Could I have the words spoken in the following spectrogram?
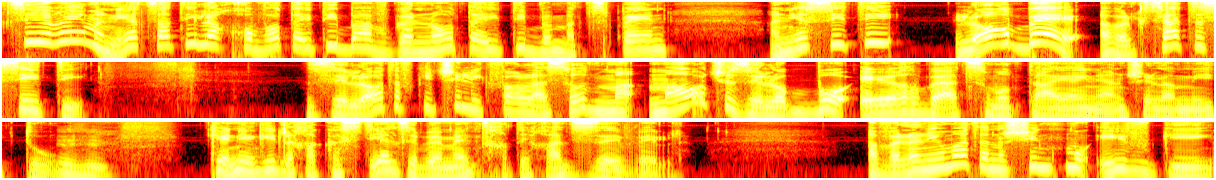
הצעירים. אני יצאתי לרחובות, הייתי בהפגנות, הייתי במצפן. אני עשיתי, לא הרבה, אבל קצת עשיתי. זה לא התפקיד שלי כבר לעשות, מה, מה עוד שזה לא בוער בעצמותיי העניין של המיטו. Mm-hmm. כי אני אגיד לך, קסטיאל זה באמת חתיכת זבל. אבל אני אומרת, אנשים כמו איבגי,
